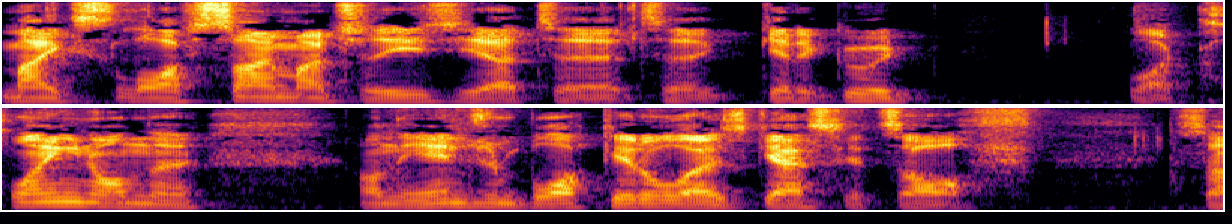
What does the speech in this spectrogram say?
makes life so much easier to, to get a good like clean on the on the engine block, get all those gaskets off. So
